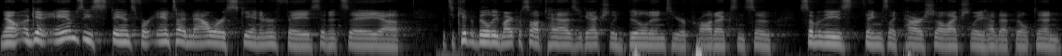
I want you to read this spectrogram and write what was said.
Now, again, AMSI stands for Anti-Malware Scan Interface, and it's a uh, it's a capability Microsoft has you can actually build into your products. And so some of these things like PowerShell actually have that built in.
